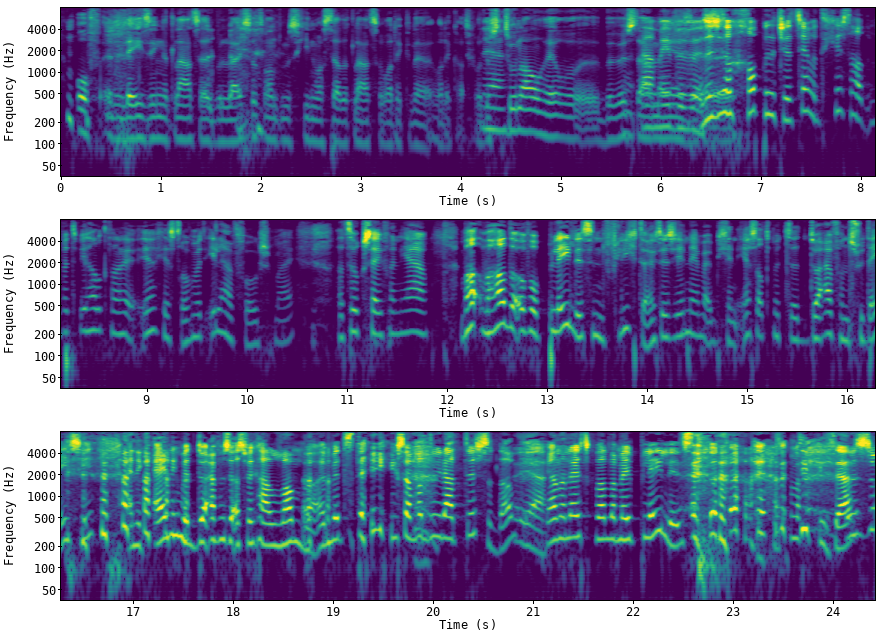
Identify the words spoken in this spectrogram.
Of een lezing het laatste hebben beluisterd, want misschien was dat het laatste wat ik, eh, wat ik had gehoord. Ja. Dus toen al heel eh, bewust Ja, daarmee. mee bewust. Het is heel grappig dat je het zegt. Want gisteren had, met wie had ik dan eergisteren? Of met Ilham volgens mij. Dat ze ook zei van ja, we, we hadden over playlists in het vliegtuig. Dus ja, nee, maar ik begin eerst altijd met de dua van Sudaisi. en ik eindig met dua van als we gaan landen. En met steek. Ik zei, wat doe je daartussen dan? Ja. Ja, dan luister ik wel naar mijn playlist. Typisch, hè? Dat is zo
